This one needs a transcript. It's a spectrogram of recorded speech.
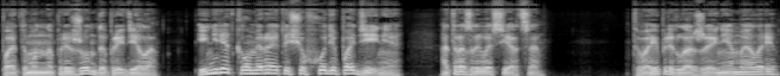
Поэтому он напряжен до предела и нередко умирает еще в ходе падения от разрыва сердца. «Твои предложения, Мэлори?»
